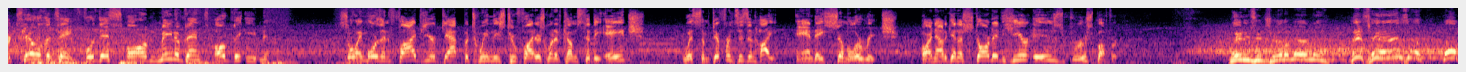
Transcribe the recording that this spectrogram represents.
Our of the tape for this, our main event of the evening. So a more than five-year gap between these two fighters when it comes to the age, with some differences in height and a similar reach. All right, now to get us started, here is Bruce Buffer. Ladies and gentlemen, this is the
